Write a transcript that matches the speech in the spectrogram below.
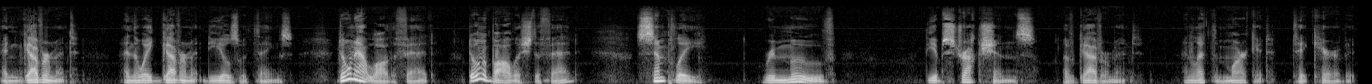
and government and the way government deals with things. Don't outlaw the Fed. Don't abolish the Fed. Simply remove the obstructions of government and let the market take care of it.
